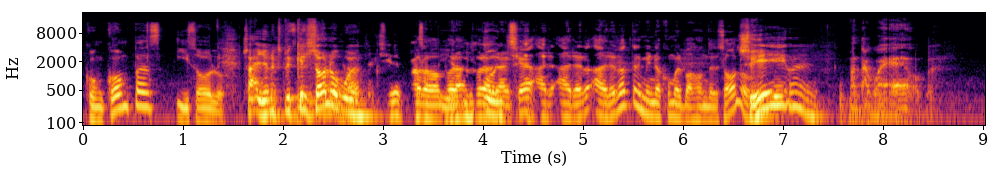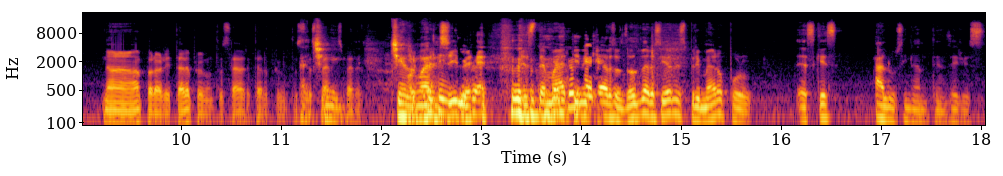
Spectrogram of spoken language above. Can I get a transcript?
con compas y solo. O sea, yo no expliqué el solo, güey. Pero, pero, pero Adrián no terminó como el bajón del solo. Sí, güey. Manda huevo, güey. No, no, no, pero ahorita le pregunto a usted, ahorita le pregunto a Ah, usted. Espera, ching. espera. Sí, ve, este man tiene que- dar sus dos versiones. Primero, por es que es alucinante, en serio. Es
